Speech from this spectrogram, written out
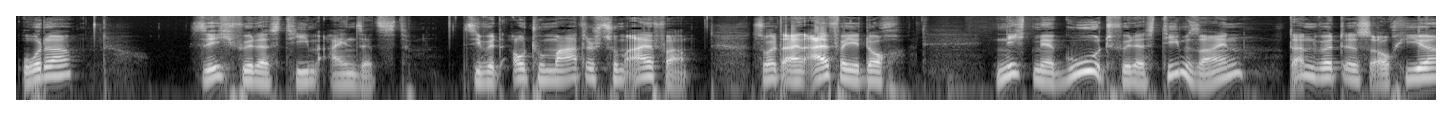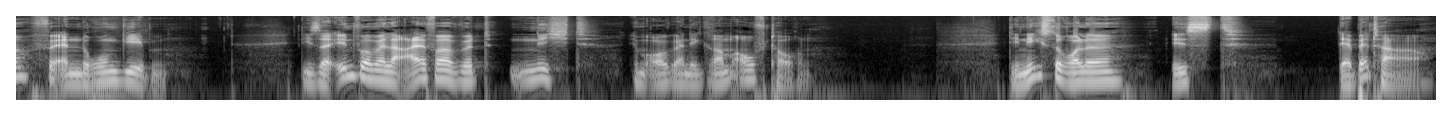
oder sich für das Team einsetzt. Sie wird automatisch zum Alpha. Sollte ein Alpha jedoch nicht mehr gut für das Team sein, dann wird es auch hier Veränderungen geben. Dieser informelle Alpha wird nicht im Organigramm auftauchen. Die nächste Rolle ist der Beta.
